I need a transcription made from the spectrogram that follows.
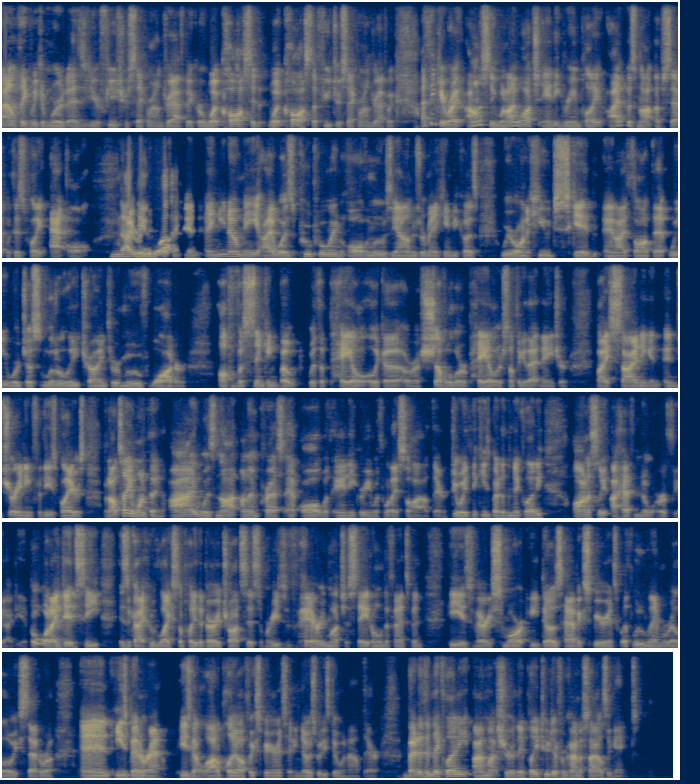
I don't think we can word it as your future second round draft pick or what costed what cost a future second round draft pick. I think you're right. Honestly, when I watched Andy Greene play, I was not upset with his play at all. Not I really wasn't. And, and, you know me, I was poo pooing all the moves the Islanders were making because we were on a huge skid. And I thought that we were just literally trying to remove water off of a sinking boat with a pail, like a or a shovel or a pail or something of that nature, by signing and, and trading for these players. But I'll tell you one thing: I was not unimpressed at all with Andy Greene with what I saw out there. Do I think he's better than Nick Leddy? Honestly, I have no earthly idea. But what I did see is a guy who likes to play the Barry Trotz system, where he's very much a stay-at-home defenseman. He is very smart. He does have experience with Lou Lamoriello, etc., and he's been around. He's got a lot of playoff experience and he knows what he's doing out there. Better than Nick Leddy, I'm not sure. They play two different kind of styles of games.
